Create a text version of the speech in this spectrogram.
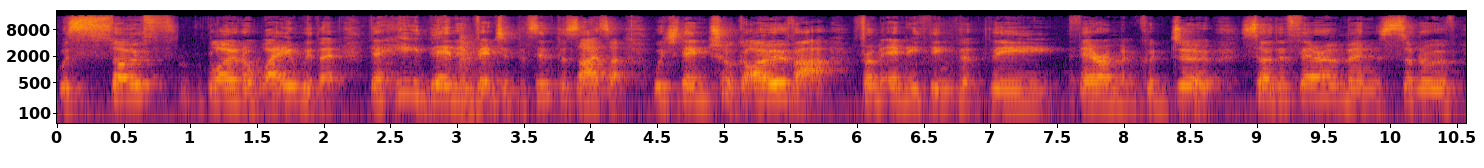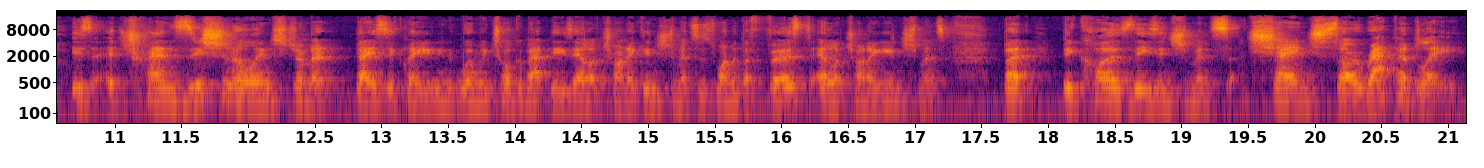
was so th- blown away with it that he then invented the synthesizer, which then took over from anything that the theremin could do. So the theremin sort of is a transitional instrument, basically, when we talk about these electronic instruments, it's one of the first electronic instruments. But because these instruments change so rapidly,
